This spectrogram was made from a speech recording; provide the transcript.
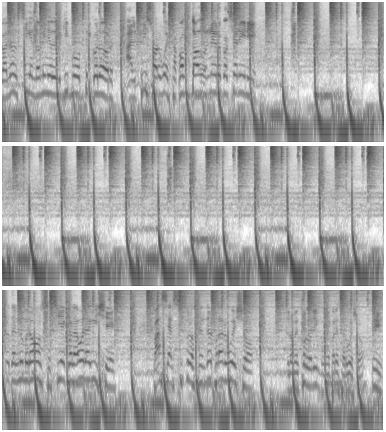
balón sigue en dominio del equipo tricolor. Al piso Argüello con todo el negro Coxarini. Pelota el número 11, sigue con la bola Guille. Pase al círculo central para Argüello. De lo mejor de Olimpo, me parece Argüello. Sí,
